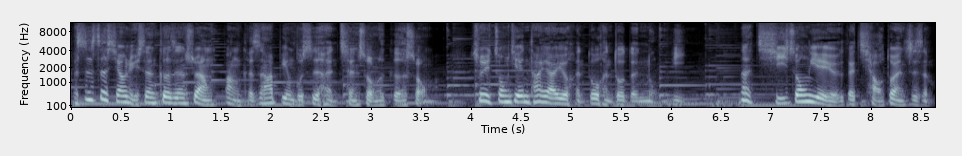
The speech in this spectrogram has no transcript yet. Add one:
可是这小女生歌声虽然棒，可是她并不是很成熟的歌手嘛，所以中间她要有很多很多的努力。那其中也有一个桥段是什么？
